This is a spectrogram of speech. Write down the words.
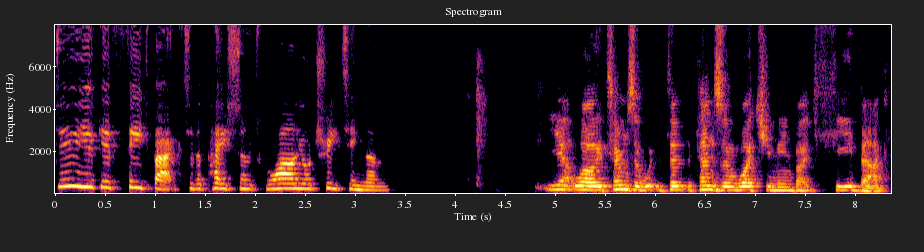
Do you give feedback to the patient while you're treating them? Yeah, well, in terms of, it depends on what you mean by feedback.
